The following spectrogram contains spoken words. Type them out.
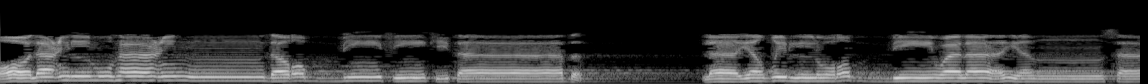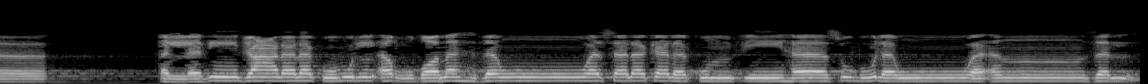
قَالَ عِلْمُهَا عِندَ رَبِّي فِي كِتَابٍ لَا يَضِلُّ رَبِّي وَلَا يَنسَى الَّذِي جَعَلَ لَكُمُ الْأَرْضَ مَهْدًا وَسَلَكَ لَكُمْ فِيهَا سُبُلًا وَأَنزَلَ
